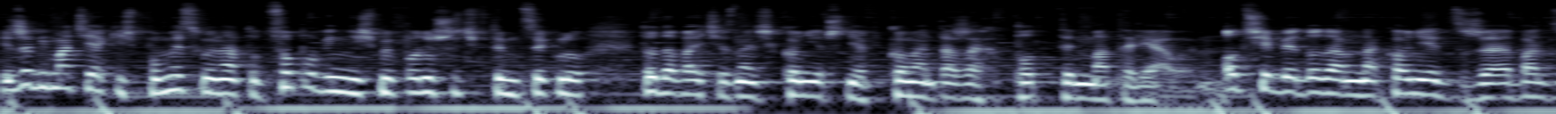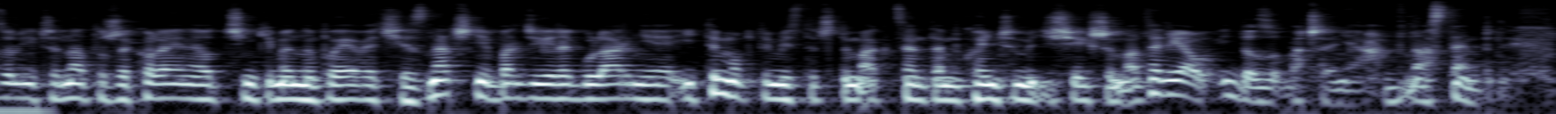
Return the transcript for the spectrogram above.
Jeżeli macie jakieś pomysły na to, co powinniśmy poruszyć w tym cyklu, to dawajcie znać koniecznie w komentarzach pod tym materiałem. Od siebie dodam na koniec, że bardzo liczę na to, że kolejne odcinki będą pojawiać się znacznie bardziej regularnie i tym optymistycznym akcentem kończymy dzisiejszy materiał i do zobaczenia w następnych.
